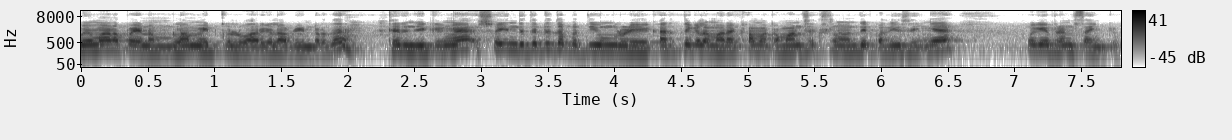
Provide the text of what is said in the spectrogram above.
விமான பயணம்லாம் மேற்கொள்வார்கள் அப்படின்றத தெரிஞ்சுக்கோங்க. ஸோ இந்த திட்டத்தை பற்றி உங்களுடைய கருத்துக்களை மறக்காமல் கமெண்ட் செக்ஷனில் வந்து பதிவு செய்யுங்க. ஓகே ஃப்ரெண்ட்ஸ் தேங்க்யூ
